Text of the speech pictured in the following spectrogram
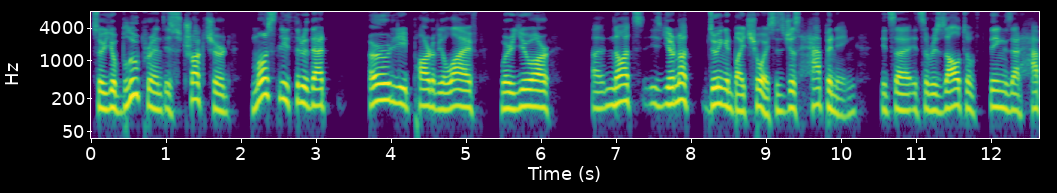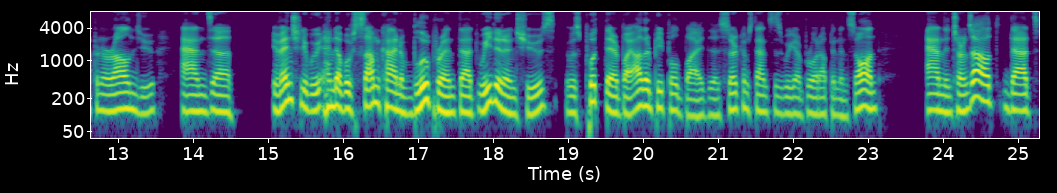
So your blueprint is structured mostly through that early part of your life where you are uh, not you're not doing it by choice. It's just happening. It's a it's a result of things that happen around you, and uh, eventually we end up with some kind of blueprint that we didn't choose. It was put there by other people, by the circumstances we are brought up in, and so on. And it turns out that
